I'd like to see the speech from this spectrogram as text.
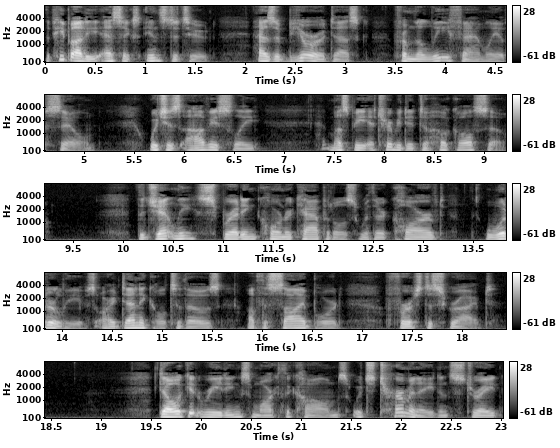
The Peabody Essex Institute has a bureau desk from the Lee family of Salem, which is obviously must be attributed to Hook also. The gently spreading corner capitals with their carved water leaves are identical to those of the sideboard first described. Delicate reedings mark the columns, which terminate in straight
